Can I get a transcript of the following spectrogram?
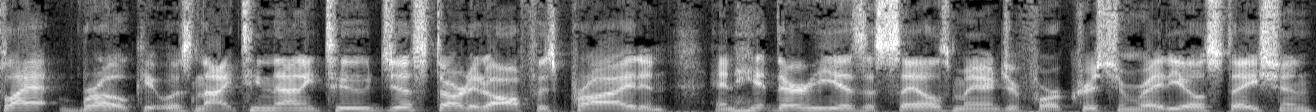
flat broke. It was 1992. Just started Office Pride, and and hit, there he is, a sales manager for a Christian radio station.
